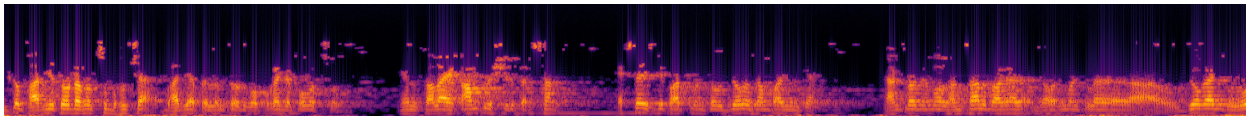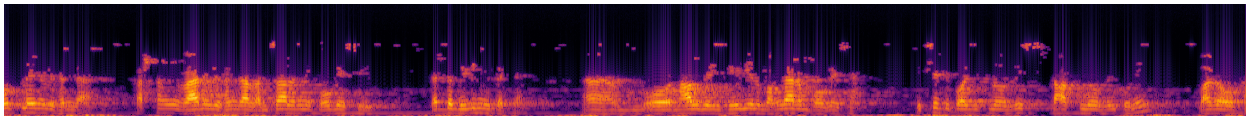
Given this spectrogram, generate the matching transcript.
ఇంట్లో భార్యతో అనొచ్చు బహుశా భార్య పిల్లలతో గొప్పగా చెప్పవచ్చు. నేను చాలా అకాంప్లిష్డ్ పర్సన్ ఎక్సైజ్ డిపార్ట్మెంట్లో ఉద్యోగం సంపాదించాను దాంట్లోనేమో లంచాలు బాగా గవర్నమెంట్లో ఉద్యోగానికి లోటు లేని విధంగా కష్టం రాని విధంగా లంచాలన్నీ పోగేసి పెద్ద బిల్డింగ్ కట్టాను ఓ నాలుగైదు కేజీలు బంగారం పోగేశాను ఫిక్స్డ్ డిపాజిట్లో అవి స్టాక్లో కొని బాగా ఒక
